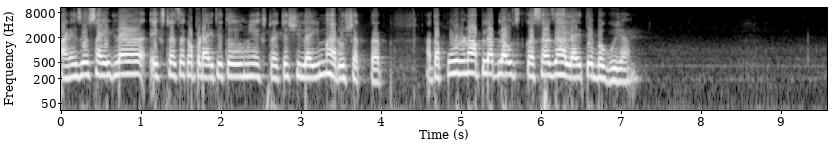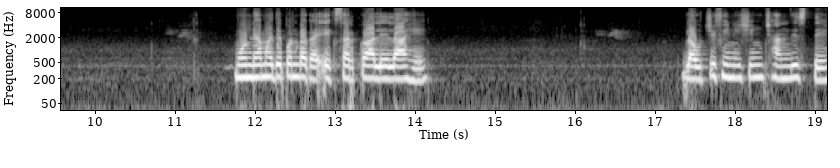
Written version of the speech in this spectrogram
आणि जो साईडला एक्स्ट्राचा कपडा आहे तिथं तुम्ही एक्स्ट्राच्या शिलाई मारू शकतात. आता पूर्ण आपला ब्लाऊज कसा झाला आहे ते बघूया. मोंढ्यामध्ये पण बघा एकसारखं आलेलं आहे. ब्लाऊजची फिनिशिंग छान दिसते.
